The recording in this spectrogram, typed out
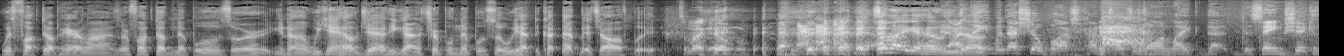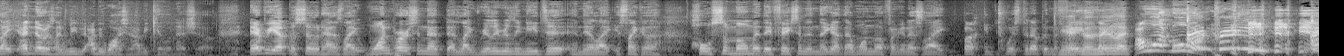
with fucked up hairlines or fucked up nipples or you know we can't help Jeff. He got a triple nipple, so we have to cut that bitch off. But Somebody can help him. somebody can help you. I dog. think with that show, Botched kind of touches on like that the same shit because like I noticed like we I be watching, I be killing that show. Every episode has like one person that, that like really really needs it, and they're like it's like a wholesome moment. They fix it, and they got that one motherfucker that's like fucking twisted up in the Yeah, face. 'cause Like, they're like, I want more. I'm pretty. I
